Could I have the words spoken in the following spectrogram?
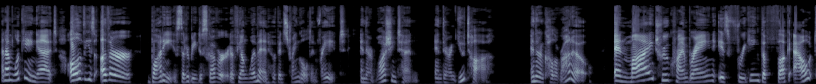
And I'm looking at all of these other bodies that are being discovered of young women who have been strangled and raped. And they're in Washington, and they're in Utah, and they're in Colorado. And my true crime brain is freaking the fuck out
